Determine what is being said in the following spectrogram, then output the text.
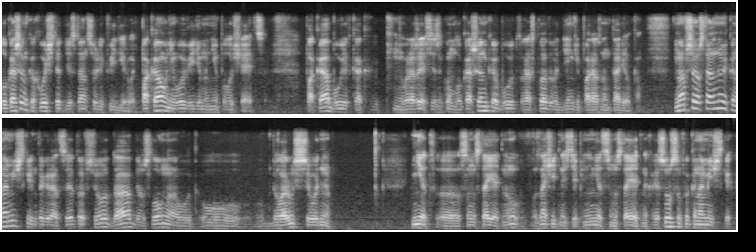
Лукашенко хочет эту дистанцию ликвидировать, пока у него, видимо, не получается. Пока будет, как выражаясь языком Лукашенко, будут раскладывать деньги по разным тарелкам. Ну а все остальное, экономическая интеграция, это все, да, безусловно, у Беларуси сегодня нет э, самостоятельно, ну, в значительной степени нет самостоятельных ресурсов экономических.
